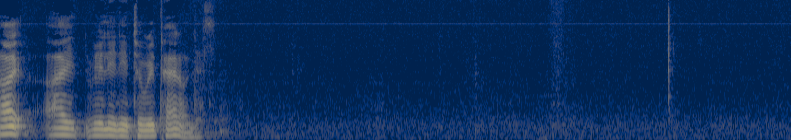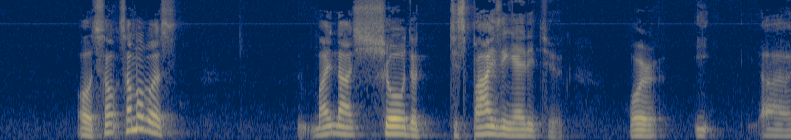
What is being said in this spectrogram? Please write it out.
I I really need to repent on this. Oh, some, some of us might not show the despising attitude or uh,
